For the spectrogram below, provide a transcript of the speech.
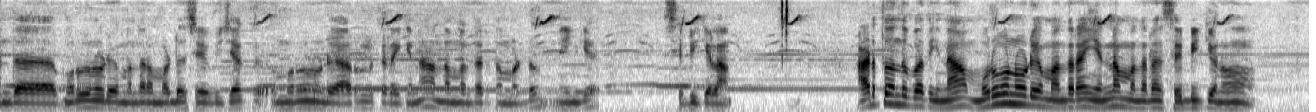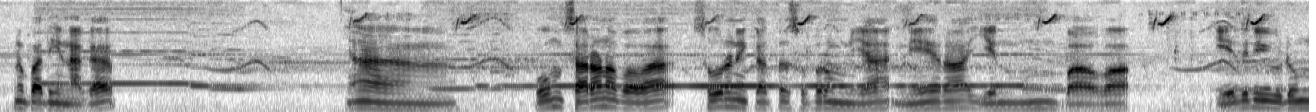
அந்த முருகனுடைய மந்திரம் மட்டும் செபிச்சா முருகனுடைய அருள் கிடைக்குன்னா அந்த மந்திரத்தை மட்டும் நீங்கள் செபிக்கலாம் அடுத்து வந்து பார்த்திங்கன்னா முருகனுடைய மந்திரம் என்ன மந்திரம் செபிக்கணும்னு பார்த்தீங்கன்னாக்கா ஓம் சரவணபவா சூரனை காத்த சுப்பிரமணியா நேரா என் முன் பாவா எதிரி விடும்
